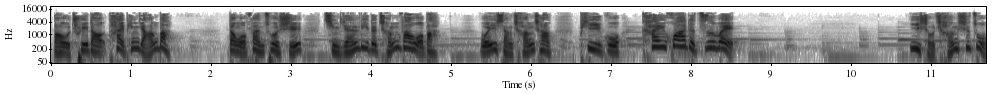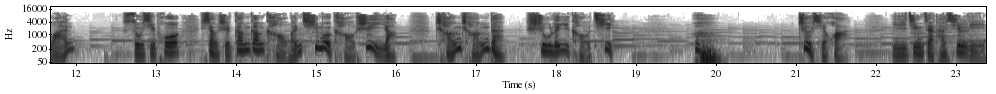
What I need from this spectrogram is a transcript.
把我吹到太平洋吧。当我犯错时，请严厉的惩罚我吧。我也想尝尝屁股开花的滋味。一首长诗做完。苏西坡像是刚刚考完期末考试一样，长长的舒了一口气。啊，这些话已经在他心里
